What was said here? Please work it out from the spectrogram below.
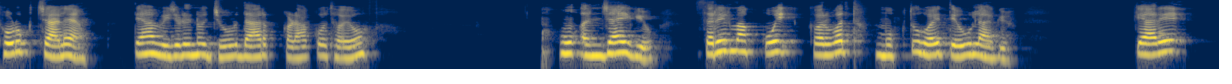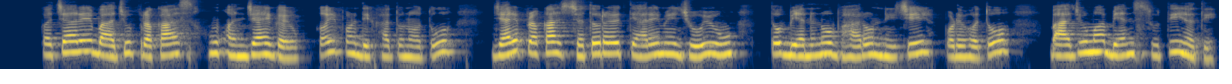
થોડુંક ચાલ્યા. ત્યાં વીજળીનો જોરદાર કડાકો થયો. હું અંજાઈ ગયો. શરીરમાં કોઈ કરવત મૂકતું હોય તેવું લાગ્યું. ક્યારે કચારે બાજુ પ્રકાશ હું અંજાઈ ગયો. કંઈ પણ દેખાતું નહોતું. જ્યારે પ્રકાશ જતો રહ્યો ત્યારે મેં જોયું તો બેનનો ભારો નીચે પડ્યો હતો. બાજુમાં બેન સૂતી હતી.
